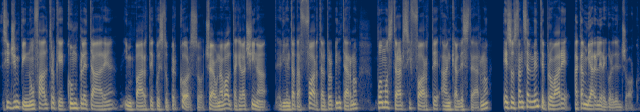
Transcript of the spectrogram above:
Xi Jinping non fa altro che completare in parte questo percorso, cioè una volta che la Cina è diventata forte al proprio interno, può mostrarsi forte anche all'esterno e sostanzialmente provare a cambiare le regole del gioco.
